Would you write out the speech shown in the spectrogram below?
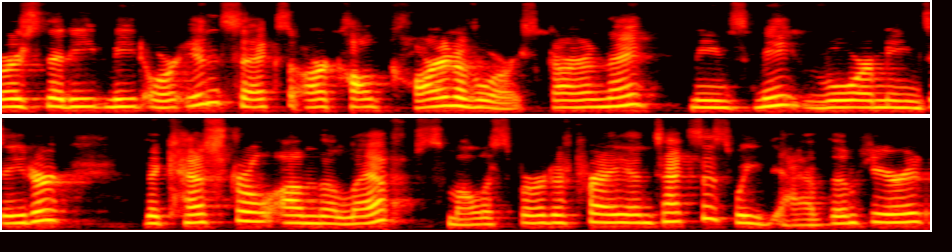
Birds that eat meat or insects are called carnivores. Carne means meat, vor means eater. The kestrel on the left, smallest bird of prey in Texas. We have them here at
